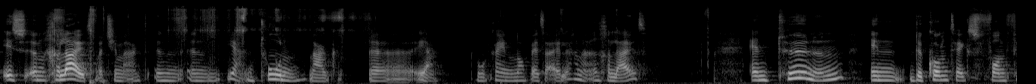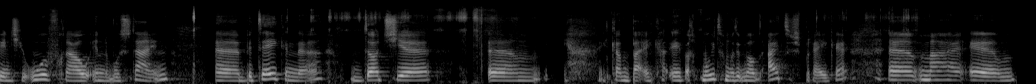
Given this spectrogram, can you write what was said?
is een geluid wat je maakt. Een, een, ja, een toon maakt. Uh, ja, hoe kan je dat nog beter uitleggen? Nou, een geluid. En turnen in de context van vind je oervrouw in de woestijn uh, betekende dat je. Um, ik, kan bij, ik heb echt moeite om het iemand uit te spreken. Uh, maar um,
